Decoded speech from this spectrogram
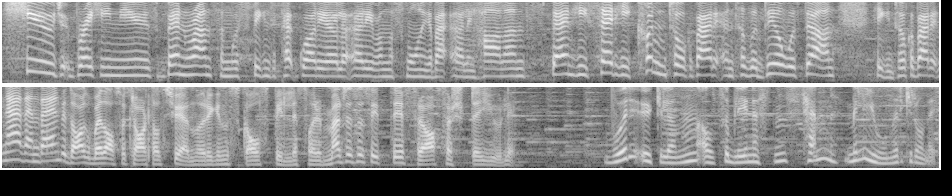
Huge breaking news. Ben Ransom was speaking to Pep Guardiola earlier on this morning about Erling Haaland. Ben, he said he couldn't talk about it until the deal was done. He can talk about it now then, Ben. I dag ble det altså klart at 21-åringen skal spille for Manchester City fra 1. juli. Hvor ukelønnen altså blir nesten fem millioner kroner.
